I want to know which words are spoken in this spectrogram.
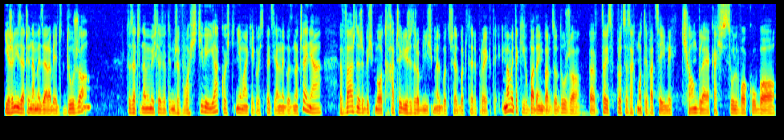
jeżeli zaczynamy zarabiać dużo, to zaczynamy myśleć o tym, że właściwie jakość nie ma jakiegoś specjalnego znaczenia. Ważne, żebyśmy odhaczyli, że zrobiliśmy albo trzy, albo cztery projekty. I mamy takich badań bardzo dużo. To jest w procesach motywacyjnych ciągle jakaś sól wokół, bo,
